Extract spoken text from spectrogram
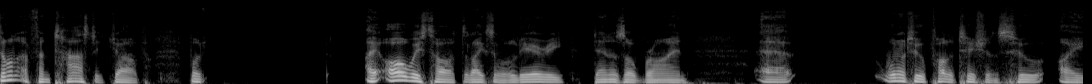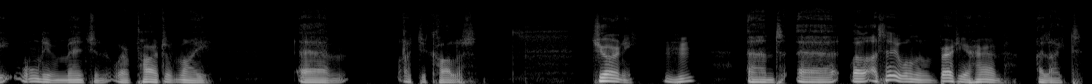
done a fantastic job. But I always thought the likes of O'Leary, Denis O'Brien, uh, one or two politicians who I won't even mention were part of my um, what do you call it journey. Mm-hmm. And uh, well, I'll tell you one of them, Bertie Ahern. I liked.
